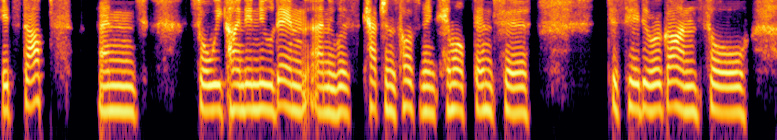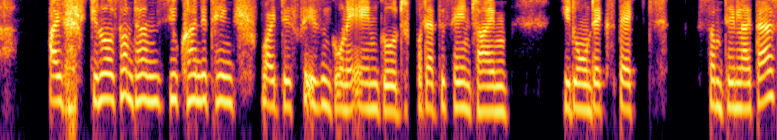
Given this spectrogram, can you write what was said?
it stops. And so we kind of knew then, and it was Catherine's husband came up then to, to say they were gone. So I, you know, sometimes you kind of think, right, this isn't going to end good, but at the same time, you don't expect something like that.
